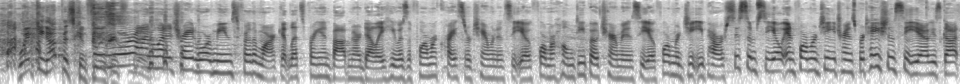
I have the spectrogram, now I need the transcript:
Waking up is confusing. More on what a trade war means for the market. Let's bring in Bob Nardelli. He was the former Chrysler chairman and CEO, former Home Depot chairman and CEO, former GE Power Systems CEO, and former GE Transportation CEO. He's got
